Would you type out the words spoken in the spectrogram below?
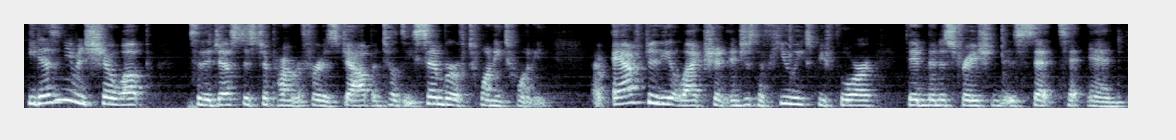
He doesn't even show up to the Justice Department for his job until December of 2020, after the election and just a few weeks before the administration is set to end.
